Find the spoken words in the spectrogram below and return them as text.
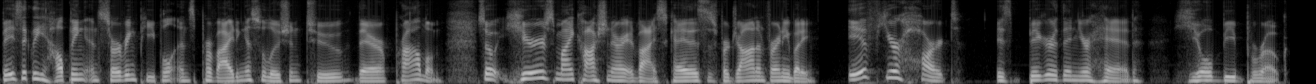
basically helping and serving people and providing a solution to their problem. So here's my cautionary advice, okay? This is for John and for anybody. If your heart is bigger than your head, you'll be broke.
